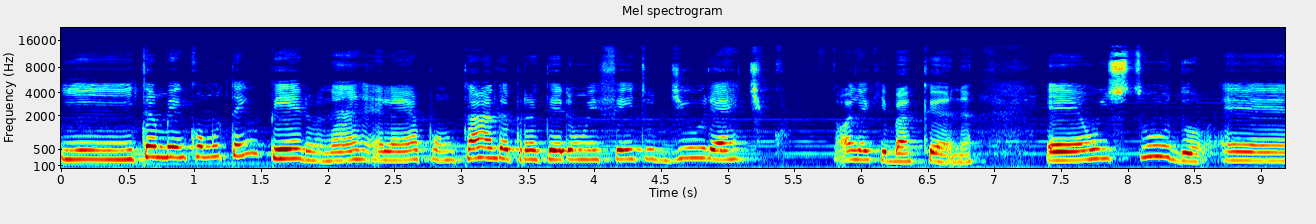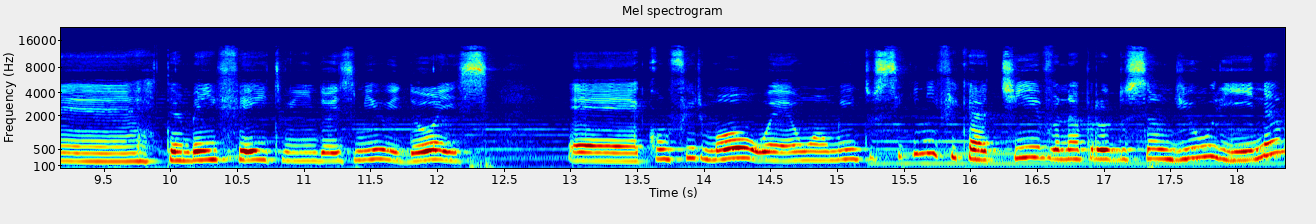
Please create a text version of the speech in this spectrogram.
e também como tempero, né? Ela é apontada para ter um efeito diurético. Olha que bacana. É um estudo é, também feito em 2002 é, confirmou é, um aumento significativo na produção de urina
